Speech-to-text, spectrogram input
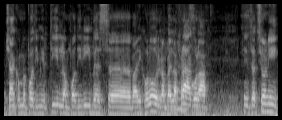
c'è anche un po' di mirtillo, un po' di ribes, eh, vari colori, una bella fragola, sensazioni,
